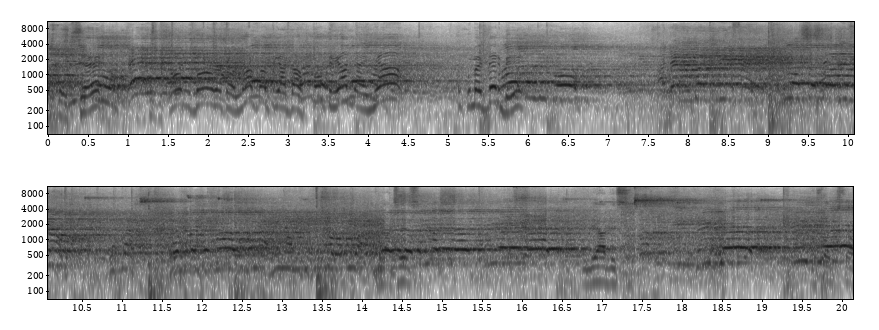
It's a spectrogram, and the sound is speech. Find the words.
Έστωξε. Το rebound για τον Λάμπα, 38-39. Έχουμε ντέρμπι. Μπουλαξής. Ηλιάδης. Έστωξε.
